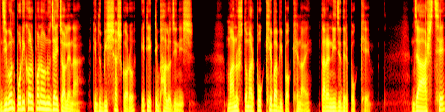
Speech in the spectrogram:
জীবন পরিকল্পনা অনুযায়ী চলে না, কিন্তু বিশ্বাস করো, এটি একটি ভালো জিনিস। মানুষ তোমার পক্ষে বা বিপক্ষে নয়, তারা নিজেদের পক্ষে। যা আসছে,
